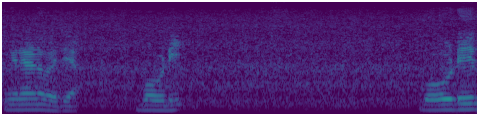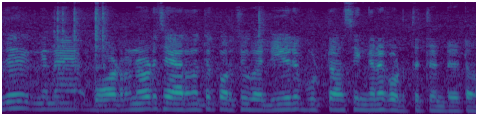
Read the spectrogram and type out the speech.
ഇങ്ങനെയാണ് വരിക. ബോഡി ബോഡിയിൽ ഇങ്ങനെ ബോർഡറിനോട് ചേർന്നിട്ട് കുറച്ച് വലിയൊരു ബുട്ടാസ് ഇങ്ങനെ കൊടുത്തിട്ടുണ്ട് കേട്ടോ.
